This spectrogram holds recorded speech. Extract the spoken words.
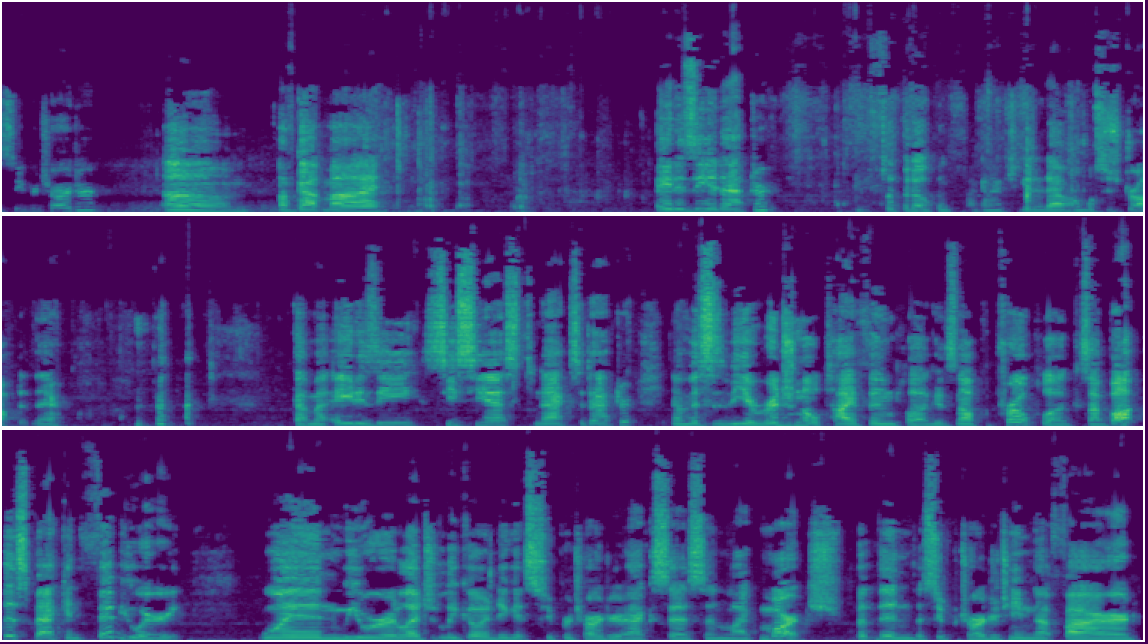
The supercharger. Um, I've got my A to Z adapter. Flip it open. I can actually get it out. Almost just dropped it there. got my A to Z CCS to NACS adapter. Now this is the original Typhoon plug. It's not the Pro plug because I bought this back in February when we were allegedly going to get supercharger access in like March. But then the supercharger team got fired.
